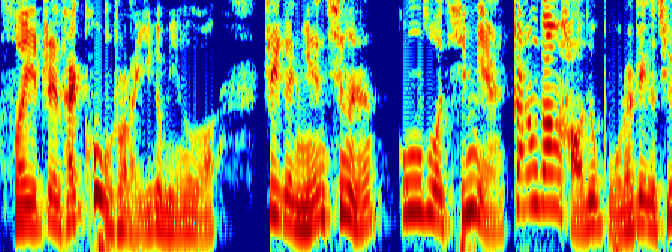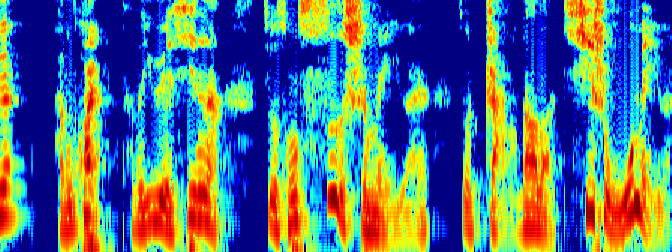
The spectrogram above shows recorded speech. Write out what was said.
所以这才空出来一个名额。这个年轻人工作勤勉，刚刚好就补了这个缺。很快，他的月薪呢就从四十美元。就涨到了七十五美元，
